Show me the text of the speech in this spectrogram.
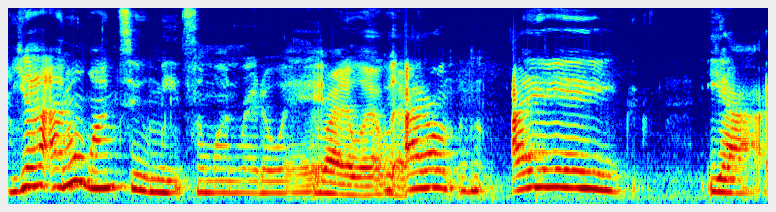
yeah, I don't want to meet someone right away. Right away. Okay. I don't. I. Yeah.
